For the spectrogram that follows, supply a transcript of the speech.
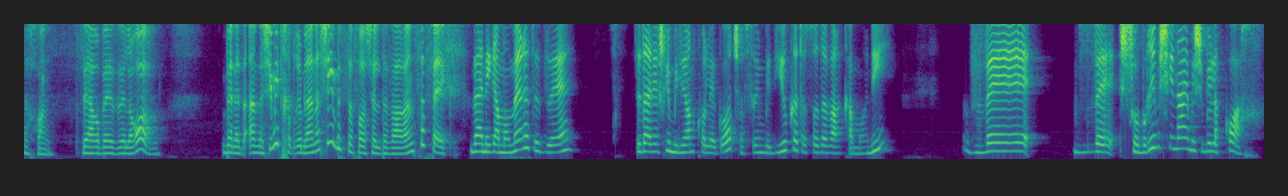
נכון. זה הרבה, זה לרוב. אד- אנשים מתחברים לאנשים בסופו של דבר, אין ספק. ואני גם אומרת את זה, את יודעת, יש לי מיליון קולגות שעושים בדיוק את אותו דבר כמוני, ו... ושוברים שיניים בשביל לקוח.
